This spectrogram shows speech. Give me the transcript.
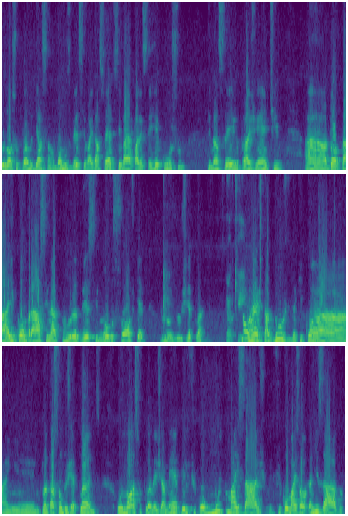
do nosso plano de ação. Vamos ver se vai dar certo, se vai aparecer recurso financeiro para a gente ah, adotar e comprar a assinatura desse novo software do, do G-Planes. Okay. Não resta dúvida que com a implantação do G-Planes, o nosso planejamento ele ficou muito mais ágil, ele ficou mais organizado,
